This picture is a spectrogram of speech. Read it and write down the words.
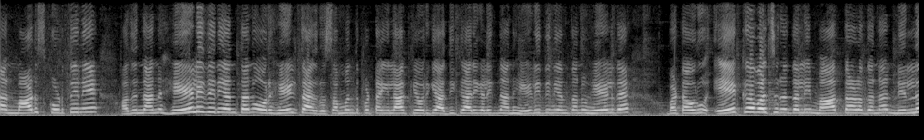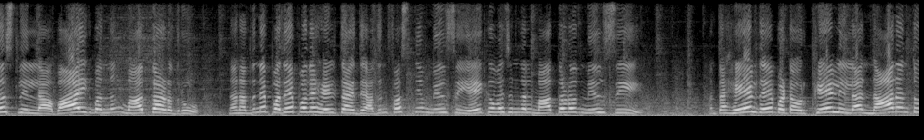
ನಾನು ಮಾಡಿಸ್ಕೊಡ್ತೀನಿ. ಅದನ್ನ ನಾನು ಹೇಳಿದ್ದೀನಿ ಅಂತಾನು ಅವ್ರು ಹೇಳ್ತಾ ಇದ್ರು. ಸಂಬಂಧಪಟ್ಟ ಇಲಾಖೆಯವರಿಗೆ, ಅಧಿಕಾರಿಗಳಿಗೆ ನಾನು ಹೇಳಿದ್ದೀನಿ ಅಂತಾನು ಹೇಳಿದೆ. ಬಟ್ ಅವರು ಏಕವಚನದಲ್ಲಿ ಮಾತಾಡೋದನ್ನ ನಿಲ್ಲಿಸ್ಲಿಲ್ಲ. ಬಾಯಿಗೆ ಬಂದಂಗೆ ಮಾತಾಡಿದ್ರು. ನಾನು ಅದನ್ನೇ ಪದೇ ಪದೇ ಹೇಳ್ತಾ ಇದ್ದೆ. ಅದನ್ನ ಫಸ್ಟ್ ನೀವು ನಿಲ್ಸಿ. ಏಕವಚನದಲ್ಲಿ ಮಾತಾಡೋದು ನಿಲ್ಸಿ ಅಂತ ಹೇಳಿದೆ. ಬಟ್ ಅವ್ರು ಕೇಳಲಿಲ್ಲ ನಾನಂತೂ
